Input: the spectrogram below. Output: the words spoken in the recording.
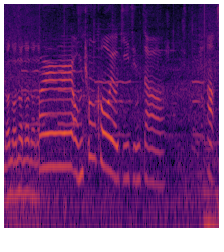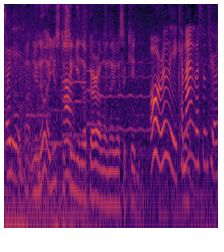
no, no, no, no, no. 헐, 엄청 커 여기 진짜. 어, 여기. Uh, you know, I used to Ah. sing in opera when I was a kid. Oh, really? Can I listen to your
